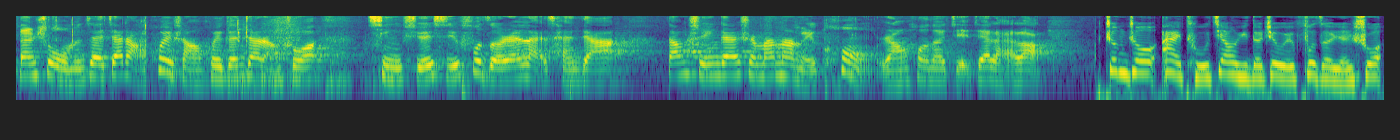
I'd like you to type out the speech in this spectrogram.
但是我们在家长会上会跟家长说，请学习负责人来参加。当时应该是妈妈没空，然后呢姐姐来了。郑州爱图教育的这位负责人说，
